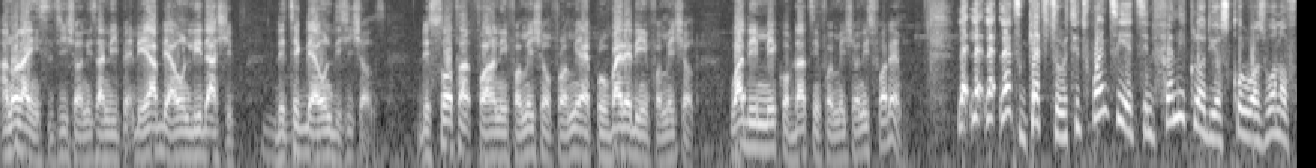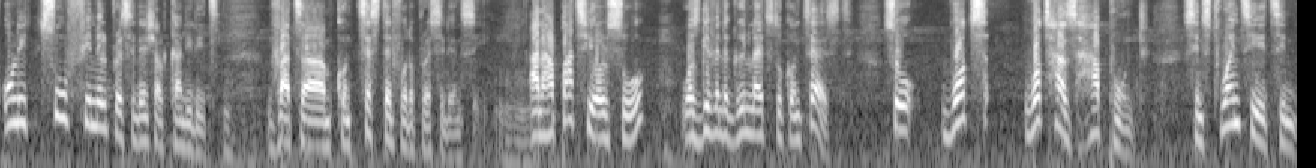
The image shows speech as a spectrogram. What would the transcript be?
another institution. It's an, they have their own leadership. Mm. They take their own decisions. They sought for an information from me. I provided the information. What they make of that information is for them. Let, us let, get to it. In 2018, Femi Claudius Cole was one of only two female presidential candidates mm. that um, contested for the presidency. And her party also was given the green light to contest. So what, what has happened since 2018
